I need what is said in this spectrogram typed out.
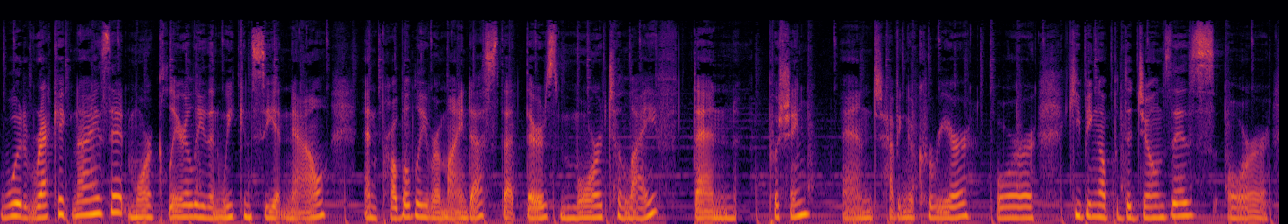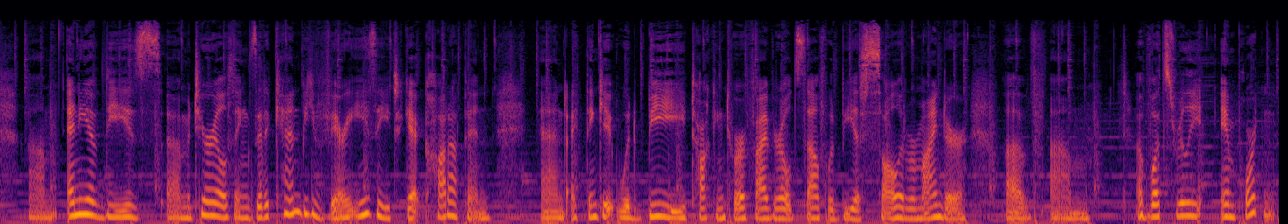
would recognize it more clearly than we can see it now and probably remind us that there's more to life than pushing and having a career or keeping up with the Joneses or um, any of these uh, material things that it can be very easy to get caught up in. And I think it would be talking to our five year old self would be a solid reminder of, um, of what's really important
